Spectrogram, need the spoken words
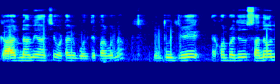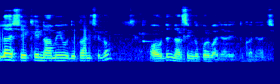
কার নামে আছে ওটা আমি বলতে পারব না। কিন্তু যে এখন পর্যন্ত সানাউল্লাহ শেখের নামে ও দোকান ছিল আর ওটা নরসিংহপুর বাজারে দোকানে আছে।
